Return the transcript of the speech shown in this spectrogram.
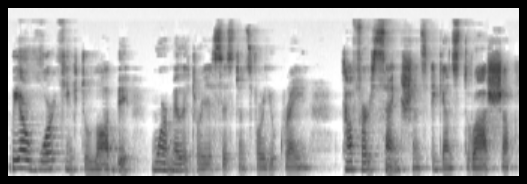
We are working to lobby more military assistance for Ukraine, tougher sanctions against Russia,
